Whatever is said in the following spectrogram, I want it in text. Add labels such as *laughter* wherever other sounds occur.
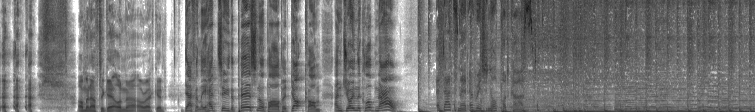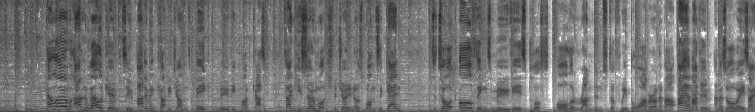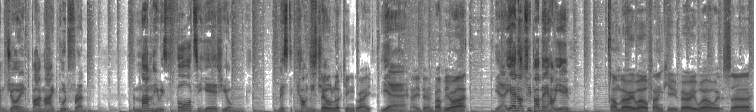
*laughs* I'm going to have to get on that, I reckon. Definitely head to thepersonalbarber.com and join the club now. A Dadsnet original podcast. Hello and welcome to Adam and Cockney John's Big Movie Podcast. Thank you so much for joining us once again to talk all things movies plus all the random stuff we blabber on about. I am Adam, and as always, I am joined by my good friend, the man who is 40 years young, Mr. Cockney Still John. looking great. Yeah, How you doing, bruv? You alright? yeah, yeah, not too bad, mate. How are you? I'm very well, thank you. Very well. It's uh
